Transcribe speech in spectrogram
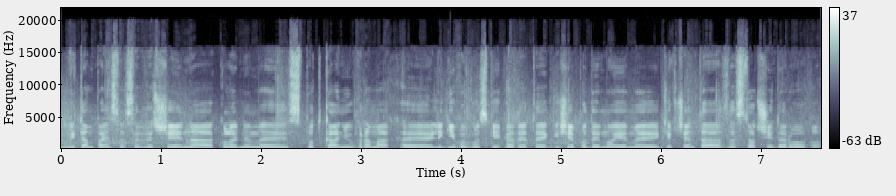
Witam Państwa serdecznie na kolejnym e, spotkaniu w ramach e, Ligi Wojewódzkiej Kadetek. Dzisiaj podejmujemy dziewczęta ze Stoczni Darłowo.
